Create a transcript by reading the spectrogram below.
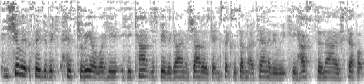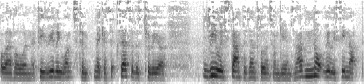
he's surely at the stage of his career where he, he can't just be the guy in the shadows getting six or seven out of ten every week. He has to now step up a level, and if he really wants to make a success of his career, really stamp his influence on games. And I've not really seen that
